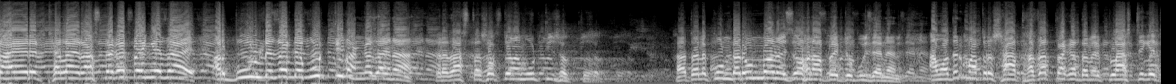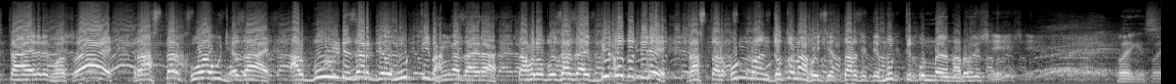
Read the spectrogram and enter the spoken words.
টায়ারের ঠেলায় রাস্তাঘাট ভেঙে যায়, আর বুল দিয়ে মূর্তি ভাঙ্গা যায় না। তাহলে রাস্তা শক্ত না মূর্তি শক্ত? হ্যাঁ তাহলে কোনটার উন্নয়ন হয়েছে তখন আপনি একটু বুঝে নেন। আমাদের মাত্র সাত হাজার টাকা দামের প্লাস্টিকের টায়ারের ঘষায় রাস্তার খুয়া উঠে যায় আর বুল ডিজার দিয়ে মূর্তি ভাঙ্গা যায় না। তাহলে বোঝা যায় বিগত দিনে রাস্তার উন্নয়ন যত না হয়েছে তার সাথে মূর্তির উন্নয়ন আরও বেশি। হয়ে গেছে।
